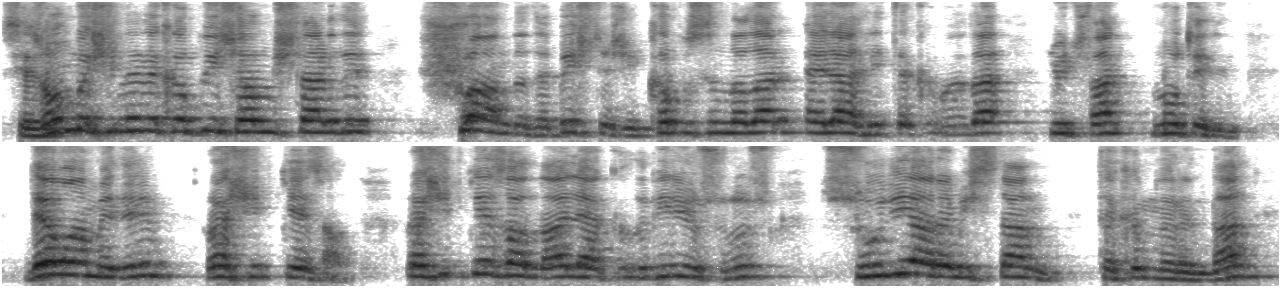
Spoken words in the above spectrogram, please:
Sezon başında da kapıyı çalmışlardı. Şu anda da Beşiktaş'ın kapısındalar. El Ahli takımını da lütfen not edin. Devam edelim. Raşit Gezal. Raşit Gezal'la alakalı biliyorsunuz Suudi Arabistan takımlarından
